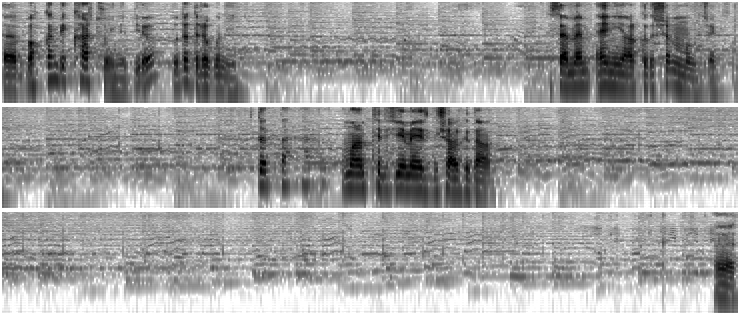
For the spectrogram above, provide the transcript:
E, Bakkan bir kart oyunu diyor. Bu da Dragon Age. Sen benim en iyi arkadaşım mı olacaksın? Umarım telif yemeyiz bu şarkıdan. Evet.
